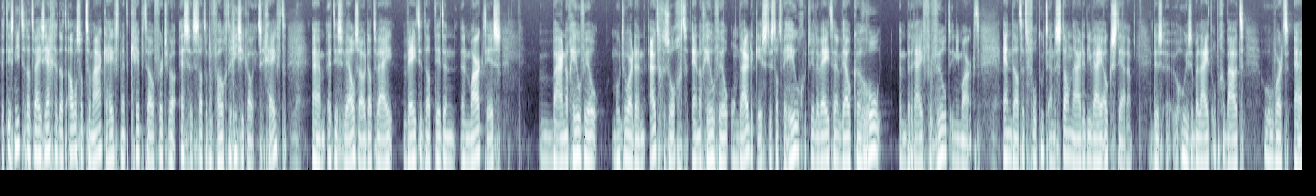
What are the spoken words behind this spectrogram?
het is niet dat wij zeggen dat alles wat te maken heeft met crypto, virtual assets, dat het een verhoogd risico in zich heeft. Ehm, het is wel zo dat wij weten dat dit een, een markt is waar nog heel veel moet worden uitgezocht en nog heel veel onduidelijk is. Dus dat we heel goed willen weten welke rol een bedrijf vervult in die markt. En dat het voldoet aan de standaarden die wij ook stellen. Dus eh, hoe is het beleid opgebouwd? Hoe wordt eh,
